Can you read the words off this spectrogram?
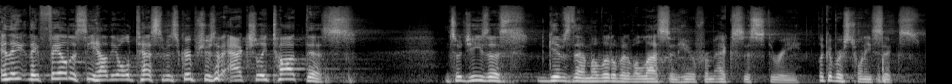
And they, they fail to see how the Old Testament scriptures have actually taught this. And so Jesus gives them a little bit of a lesson here from Exodus 3. Look at verse 26.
